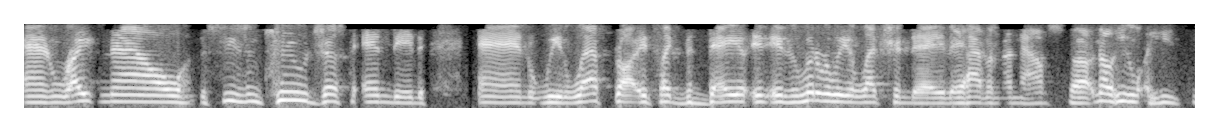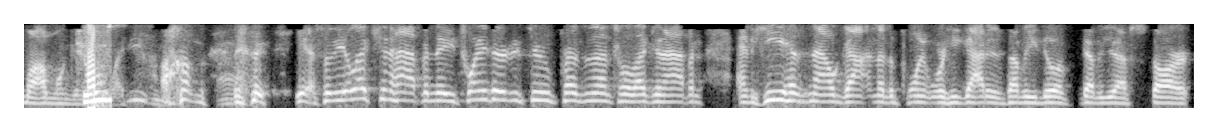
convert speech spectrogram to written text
And right now, the season two just ended, and we left. Uh, it's like the day. It, it's literally election day. They haven't announced. Uh, no, he he. Well, I won't give it away. Um, yeah, so the election happened. The 2032 presidential election happened, and he has now gotten to the point where he got his WWF start.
